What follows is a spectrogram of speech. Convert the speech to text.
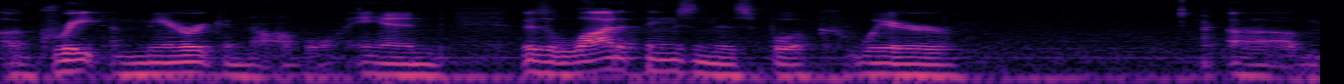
a great American novel, and there's a lot of things in this book where um,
